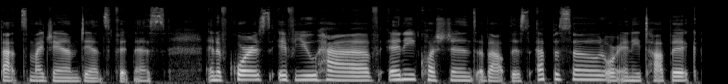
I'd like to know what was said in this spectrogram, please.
that's my jam dance fitness. And of course, if you have any questions about this episode or any topic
